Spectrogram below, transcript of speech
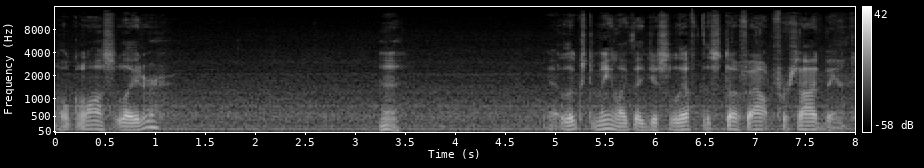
local oscillator. Huh. It looks to me like they just left the stuff out for sideband.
